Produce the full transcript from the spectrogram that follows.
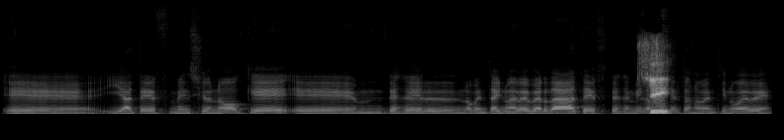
eh, y Atef mencionó que eh, desde el 99, ¿verdad, Atef? Desde Sí. 1999.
